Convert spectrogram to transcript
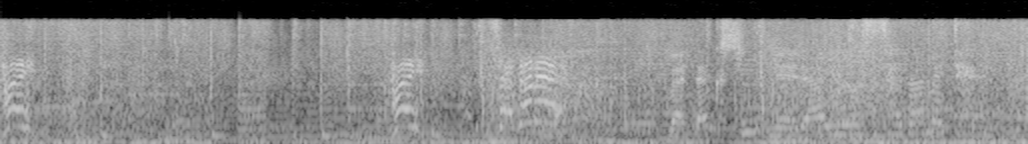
はいはい下がれ私狙いを定めて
